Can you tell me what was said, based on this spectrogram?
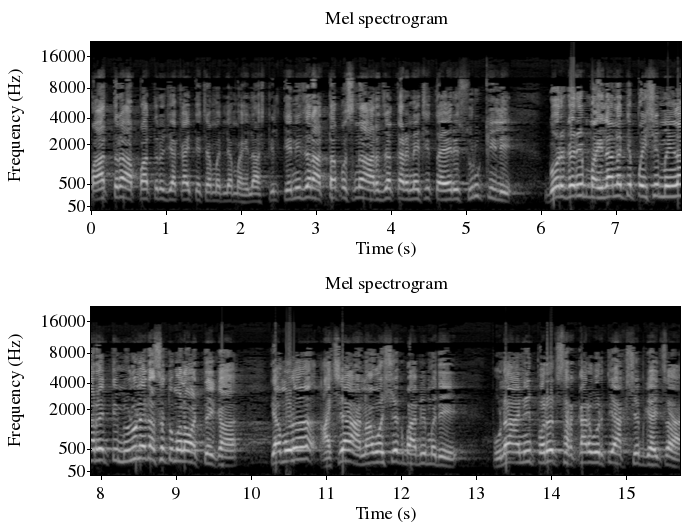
पात्र अपात्र ज्या काही त्याच्यामधल्या महिला असतील त्यांनी जर आतापासून अर्ज करण्याची तयारी सुरू केली गोरगरीब महिलांना ते पैसे मिळणार आहेत ते मिळू नयेत असं तुम्हाला वाटतंय का? त्यामुळं अशा अनावश्यक बाबीमध्ये पुन्हा आणि परत सरकारवरती आक्षेप घ्यायचा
